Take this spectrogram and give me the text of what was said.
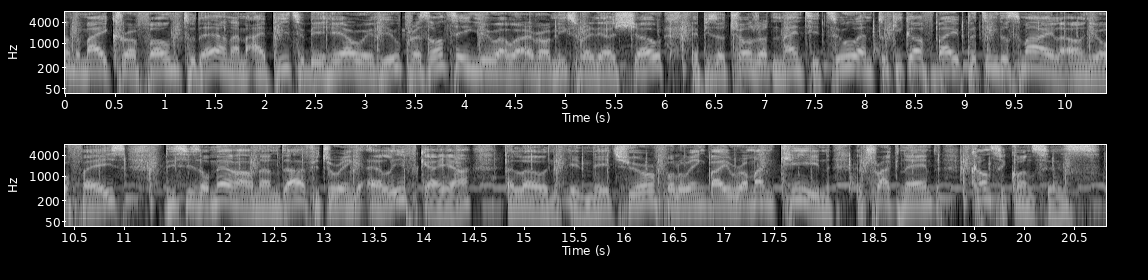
On the microphone today, and I'm happy to be here with you, presenting you our Evermix Radio Show, episode 292, and to kick off by putting the smile on your face. This is Omer Arnanda featuring Elif Kaya, Alone in Nature, following by Roman Keane, a track named Consequences.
